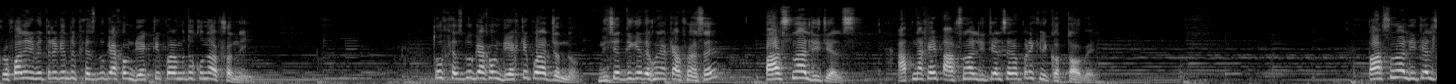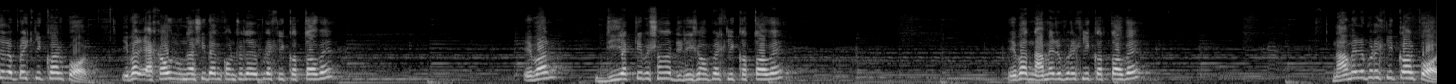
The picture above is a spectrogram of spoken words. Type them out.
প্রোফাইলের ভিতরে কিন্তু ফেসবুক এখন ডিএক্টিভ করার মতো কোনো অপশন নেই। তো ফেসবুক এখন ডিএক্টিভ করার জন্য নিচের দিকে দেখুন একটা অপশন আছে পার্সোনাল ডিটেলস আপনাকে এই পার্সোনাল ডিটেলসের উপরে ক্লিক করতে হবে। পার্সোনাল ডিটেলসের উপরে ক্লিক করার পর, এবার অ্যাকাউন্ট ওনারশিপ অ্যান্ড কন্ট্রোলের উপরে ক্লিক করতে হবে। এবার ডিঅ্যাক্টিভেশন ও ডিলিশন উপরে ক্লিক করতে হবে। এবার নামের উপরে ক্লিক করতে হবে। নামের উপরে ক্লিক করার পর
